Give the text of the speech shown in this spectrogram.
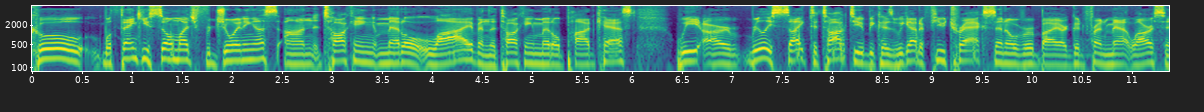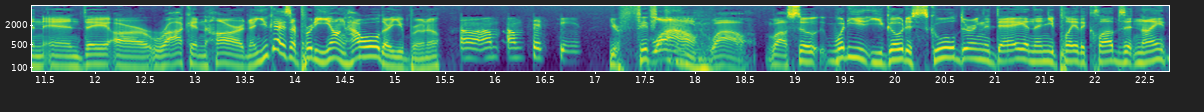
Cool. Well, thank you so much for joining us on Talking Metal Live and the Talking Metal podcast. We are really psyched to talk to you because we got a few tracks sent over by our good friend Matt Larson, and they are rocking hard. Now, you guys are pretty young. How old are you, Bruno? Oh, I'm I'm 15. You're 15. Wow. Wow. Wow. So, what do you you go to school during the day and then you play the clubs at night?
